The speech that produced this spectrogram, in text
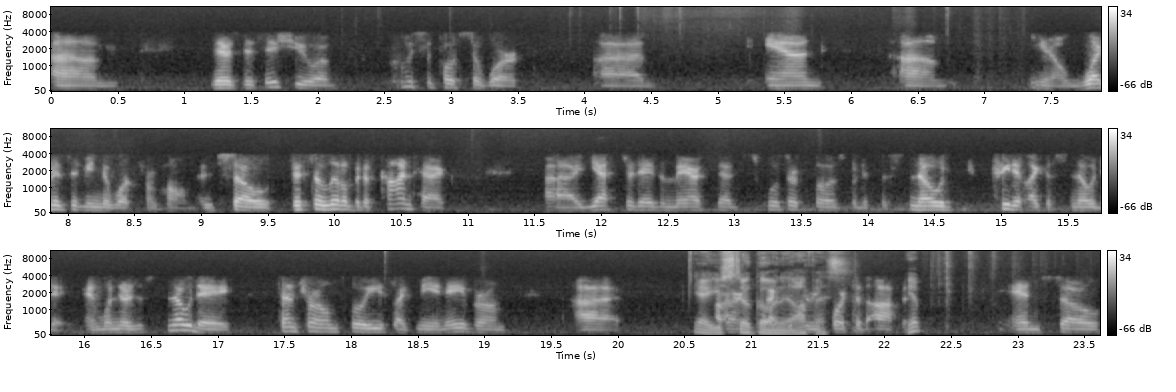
um, there's this issue of who's supposed to work uh, and, um, you know, what does it mean to work from home? And so, just a little bit of context. Uh, yesterday, the mayor said schools are closed, but it's a snow, treat it like a snow day. And when there's a snow day, central employees like me and Abram, uh, yeah, you're still go in the office. Report to the office. Yep. And so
